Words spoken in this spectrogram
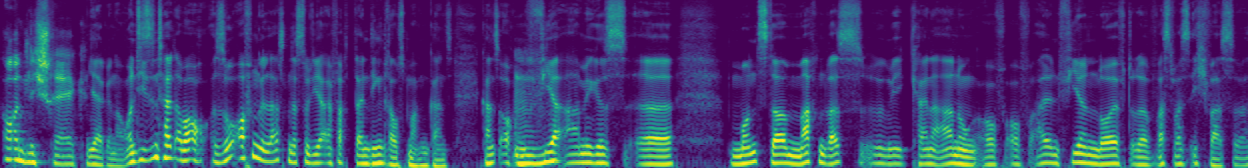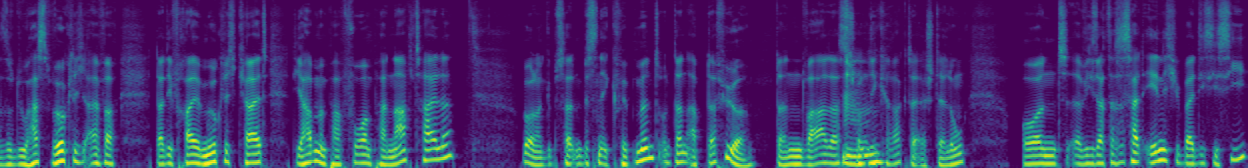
ordentlich schräg. Ja, genau. Und die sind halt aber auch so offen gelassen, dass du dir einfach dein Ding draus machen kannst. Kannst auch ein mhm. vierarmiges äh, Monster machen, was irgendwie, keine Ahnung, auf, auf allen Vieren läuft oder was weiß ich was. Also du hast wirklich einfach da die freie Möglichkeit. Die haben ein paar Vor- und ein paar Nachteile. Ja, dann gibt es halt ein bisschen Equipment und dann ab dafür. Dann war das mhm. schon die Charaktererstellung. Und äh, wie gesagt, das ist halt ähnlich wie bei DCC.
